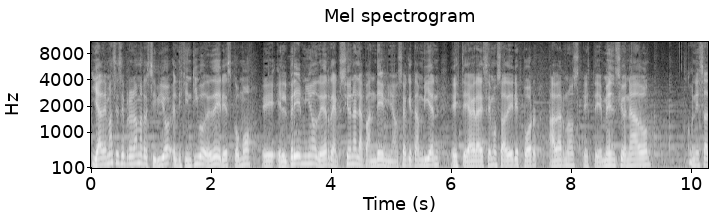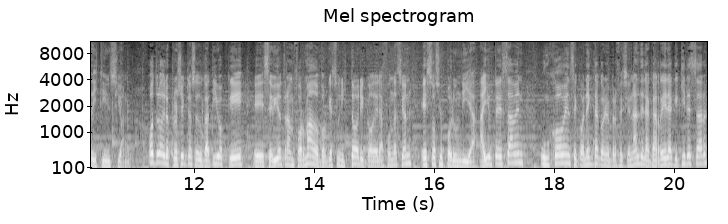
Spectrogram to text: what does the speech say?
Y además ese programa recibió el distintivo de DERES como eh, el premio de reacción a la pandemia. O sea que también este, agradecemos a DERES por habernos este, mencionado con esa distinción. Otro de los proyectos educativos que eh, se vio transformado, porque es un histórico de la fundación, es Socios por un Día. Ahí ustedes saben, un joven se conecta con el profesional de la carrera que quiere ser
